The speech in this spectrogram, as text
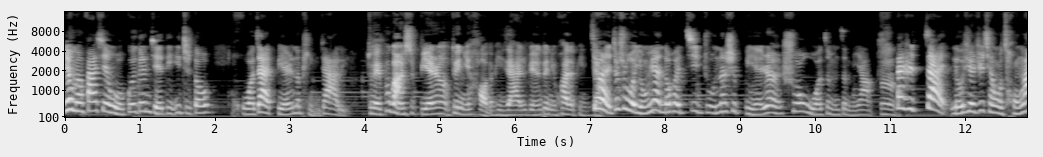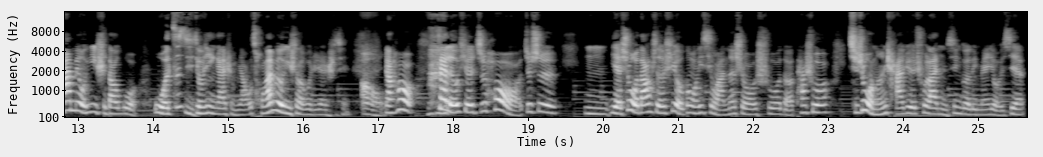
你有没有发现，我归根结底一直都活在别人的评价里？对，不管是别人对你好的评价，还是别人对你坏的评价，对，就是我永远都会记住那是别人说我怎么怎么样，嗯，但是在留学之前，我从来没有意识到过我自己究竟应该什么样，我从来没有意识到过这件事情。哦，然后在留学之后，就是嗯，也是我当时的室友跟我一起玩的时候说的。他说，其实我能察觉出来你性格里面有一些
